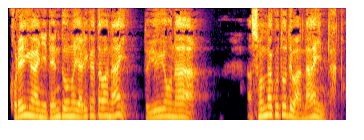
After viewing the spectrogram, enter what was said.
これ以外に伝道のやり方はないというような、そんなことではないんだと。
